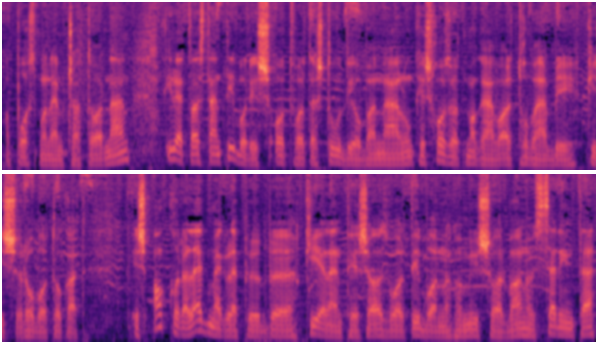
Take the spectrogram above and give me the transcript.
a Postmodern csatornán, illetve aztán Tibor is ott volt a stúdióban nálunk, és hozott magával további kis robotokat. És akkor a legmeglepőbb kijelentése az volt Tibornak a műsorban, hogy szerinte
